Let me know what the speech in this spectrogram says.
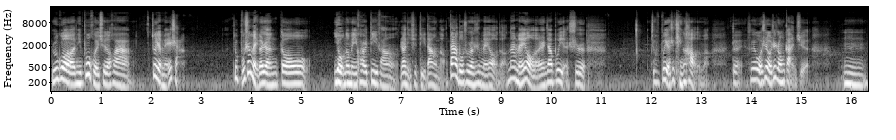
如果你不回去的话，就也没啥，就不是每个人都。有那么一块地方让你去抵挡的，大多数人是没有的。那没有了，人家不也是，就不也是挺好的吗？对，所以我是有这种感觉，嗯。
